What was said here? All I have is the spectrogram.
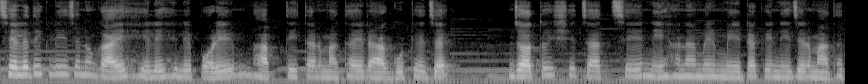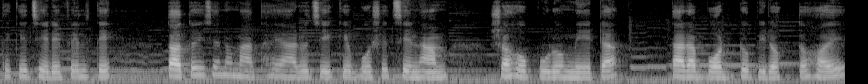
ছেলে দেখলেই যেন গায়ে হেলে হেলে পড়ে, ভাবতেই তার মাথায় রাগ উঠে যায়। যতই সে চাচ্ছে নেহা নামের মেয়েটাকে নিজের মাথা থেকে ঝেড়ে ফেলতে, ততই যেন মাথায় আরও জেকে বসেছে নাম সহ পুরো মেয়েটা। তারা বড্ড বিরক্ত হয়।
